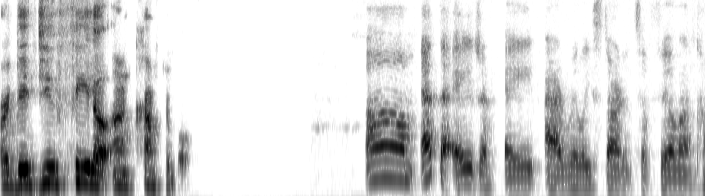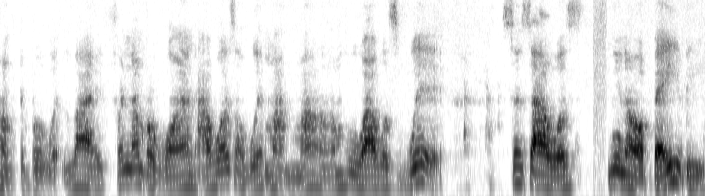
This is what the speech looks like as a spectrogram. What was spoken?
Or did you feel uncomfortable? Um, at the age of eight, I really started to feel uncomfortable with life. For number one, I wasn't with my mom, who I was with since I was, you know, a baby.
